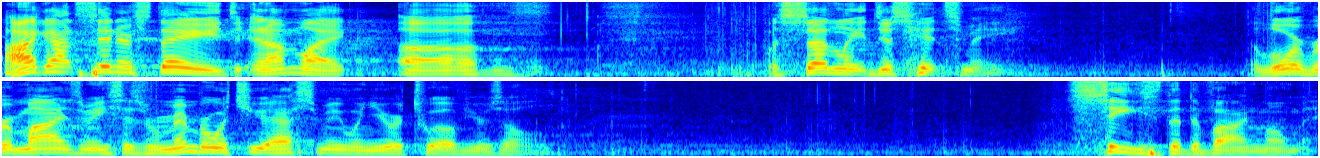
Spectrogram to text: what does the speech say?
I got center stage, and I'm like, uh, but suddenly it just hits me. The Lord reminds me, He says, Remember what you asked me when you were 12 years old? Seize the divine moment.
